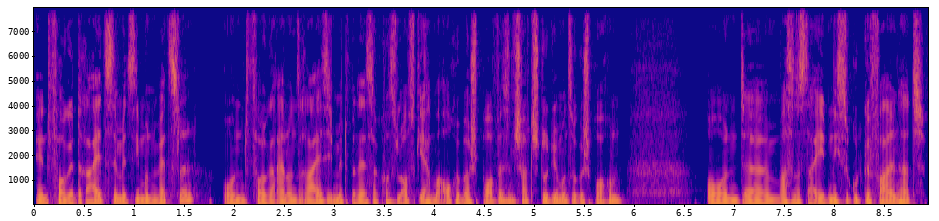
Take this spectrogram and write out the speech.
in Folge 13 mit Simon Wetzel und Folge 31 mit Vanessa Koslowski haben wir auch über Sportwissenschaftsstudium und so gesprochen. Und ähm, was uns da eben nicht so gut gefallen hat,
